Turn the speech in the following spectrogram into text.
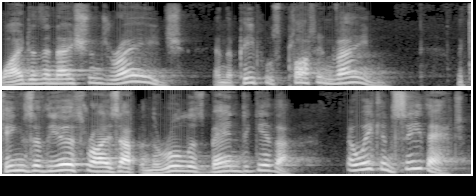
Why do the nations rage and the peoples plot in vain? The kings of the earth rise up and the rulers band together. And we can see that.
